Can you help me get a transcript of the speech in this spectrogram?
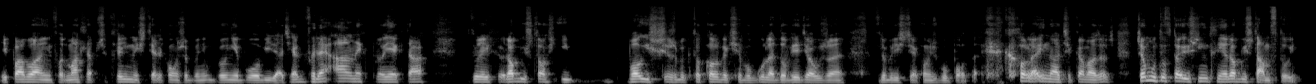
I padła informacja, przykryjmy ścierką, żeby nie było widać. Jak w realnych projektach, w których robisz coś i boisz się, żeby ktokolwiek się w ogóle dowiedział, że zrobiliście jakąś głupotę. Kolejna ciekawa rzecz, czemu tu stoisz, nic nie robisz, tam stój.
